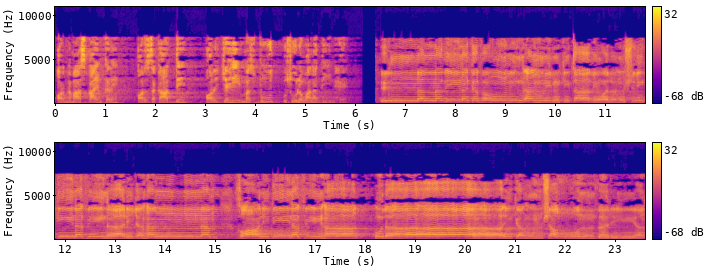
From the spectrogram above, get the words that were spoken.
اور نماز قائم کریں اور زکات دیں اور یہی مضبوط اصولوں والا دین ہے۔ إن الذين كفروا من أهل الكتاب والمشركين في نار جهنم خالدين فيها أولئك هم شر البرية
